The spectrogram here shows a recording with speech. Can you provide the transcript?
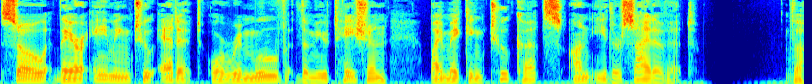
So they are aiming to edit or remove the mutation by making two cuts on either side of it. The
